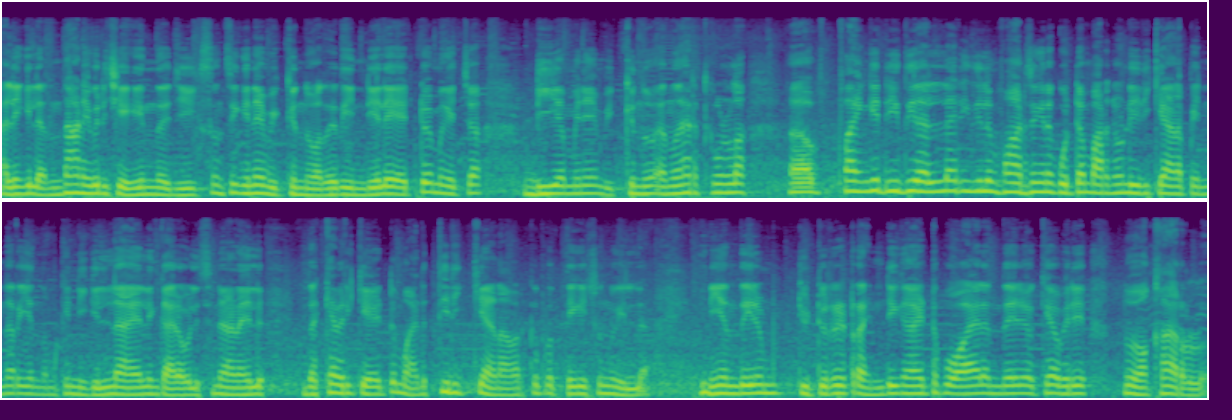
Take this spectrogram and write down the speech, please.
അല്ലെങ്കിൽ എന്താണ് ഇവർ ചെയ്യുന്നത്? ജീക്സൺ സിംഗിനെ വിൽക്കുന്നു. അതായത് ഇന്ത്യയിലെ ഏറ്റവും മികച്ച ഡി എമ്മിനെ വിൽക്കുന്നു. എന്ന തരത്തിലുള്ള ഭയങ്കര രീതിയിൽ എല്ലാ രീതിയിലും ഫാൻസ് ഇങ്ങനെ കുറ്റം പറഞ്ഞുകൊണ്ടിരിക്കുകയാണ്. പിന്നെ അറിയാം നമുക്ക് നിഖിലിനായാലും കരോലിസിനാണെങ്കിലും ഇതൊക്കെ അവർ കേട്ട് മടുത്തിരിക്കുകയാണ് അവർക്ക് പ്രത്യേകിച്ചൊന്നും ഇല്ല ഇനി എന്തെങ്കിലും ട്വിറ്ററിൽ ട്രെൻഡിങ് ആയിട്ട് പോയാൽ എന്തെങ്കിലുമൊക്കെ അവർ നോക്കാറുള്ളൂ.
